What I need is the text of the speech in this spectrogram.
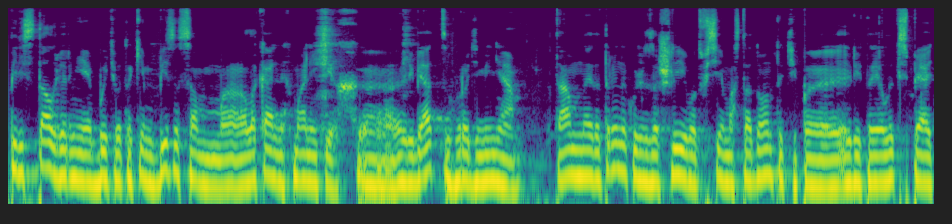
перестал, вернее, быть вот таким бизнесом локальных маленьких ребят вроде меня. Там на этот рынок уже зашли вот все мастодонты, типа Retail X5,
